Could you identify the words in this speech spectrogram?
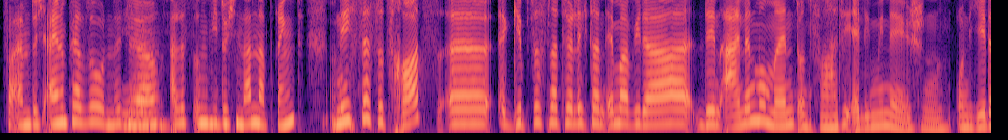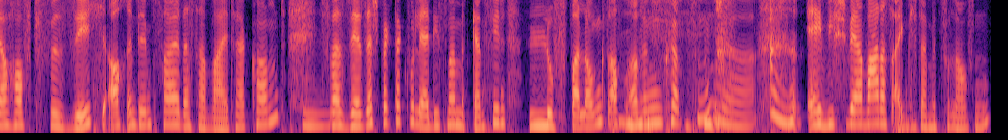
vor allem durch eine Person, ne, die Ja. dann alles irgendwie durcheinander bringt. Nichtsdestotrotz äh, gibt es natürlich dann immer wieder den einen Moment, und zwar die Elimination. Und jeder hofft für sich, auch in dem Fall, dass er weiterkommt. Es war sehr, sehr spektakulär, diesmal mit ganz vielen Luftballons auf euren Köpfen. Ja. Ey, wie schwer war das eigentlich, damit zu laufen?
